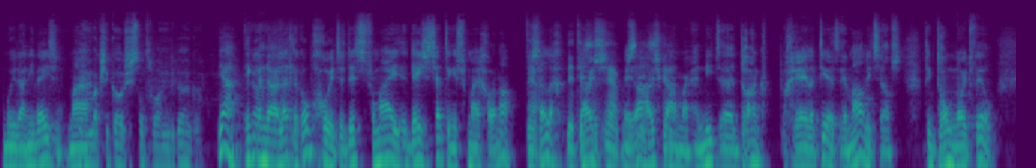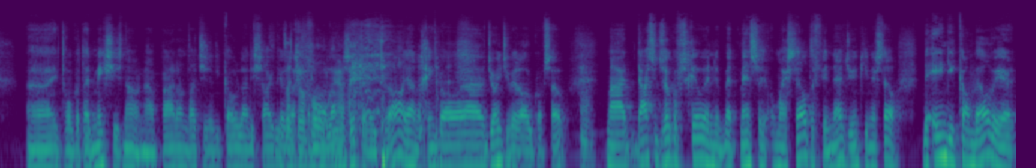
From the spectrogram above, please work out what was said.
moet je daar niet wezen. Maar Ja, Maxi Koos stond gewoon in de keuken. ja, ik Ja. ben daar letterlijk opgegroeid. Dus dit is voor mij, deze setting is voor mij gewoon ah, Ja, gezellig. dit is Thuis. Ja, precies, huiskamer. En niet eh, drank gerelateerd. Helemaal niet zelfs. Want ik dronk nooit veel. Eh, ik dronk altijd mixjes. Nou, na een paar dan had je die cola, die suiker. Dacht je van, vol, oh, laat ja. maar zitten, weet je wel. Ja, dan ging ik wel eh, een jointje weer roken of zo. Ja. Maar daar zit dus ook een verschil in met mensen om herstel te vinden. Hè, junkie en herstel. De een die kan wel weer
